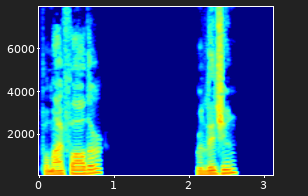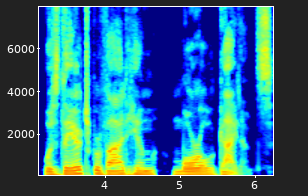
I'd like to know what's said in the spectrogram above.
For my father, religion was there to provide him moral guidance.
